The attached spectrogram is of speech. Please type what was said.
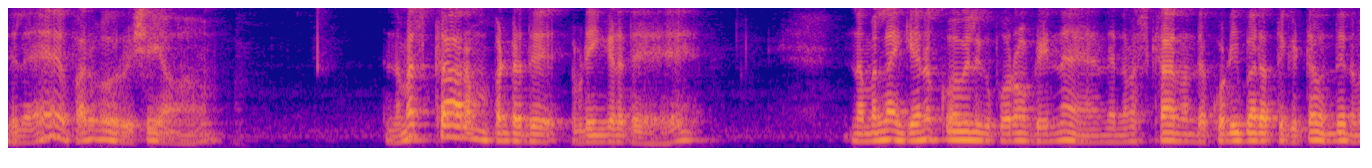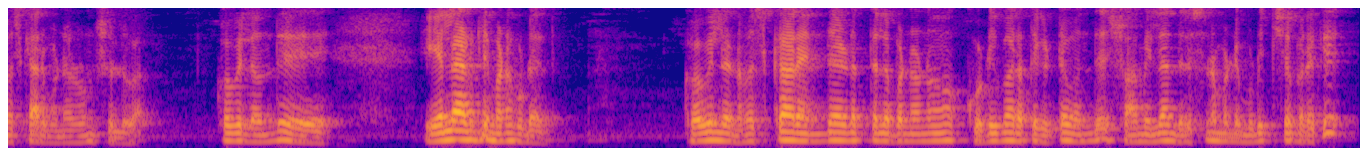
இதில் பாருங்க ஒரு விஷயம். நமஸ்காரம் பண்ணுறது அப்படிங்கிறது நம்மெல்லாம் எங்கேயான கோவிலுக்கு போகிறோம் அப்படின்னா அந்த நமஸ்காரம் அந்த கொடிமரத்துக்கிட்ட வந்து நமஸ்காரம் பண்ணணும்னு சொல்லுவாள் கோவிலில் வந்து எல்லா இடத்துலையும் பண்ணக்கூடாது. கோவிலில் நமஸ்காரம் எந்த இடத்துல பண்ணணும் கொடிமரத்துக்கிட்ட வந்து சுவாமிலாம் தரிசனம் பண்ணி முடித்த பிறகு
